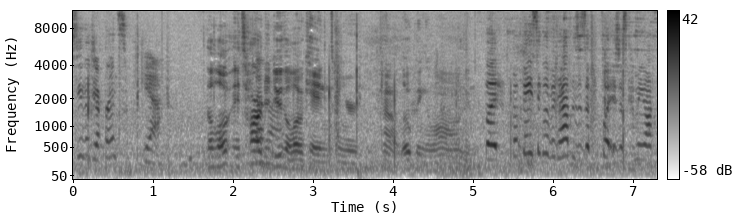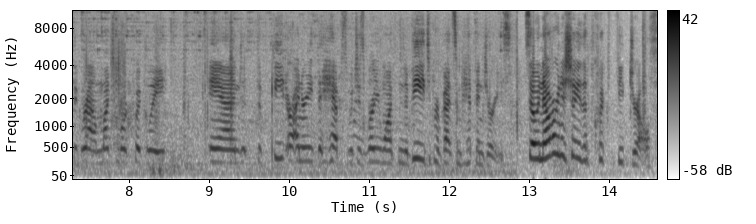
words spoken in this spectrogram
You see the difference? Yeah. The low. It's hard to do uh-huh. the low cadence when you're kind of loping along. But but basically what happens is the foot is just coming off the ground much more quickly and the feet are underneath the hips, which is where you want them to be to prevent some hip injuries. So now we're going to show you the quick feet drills.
